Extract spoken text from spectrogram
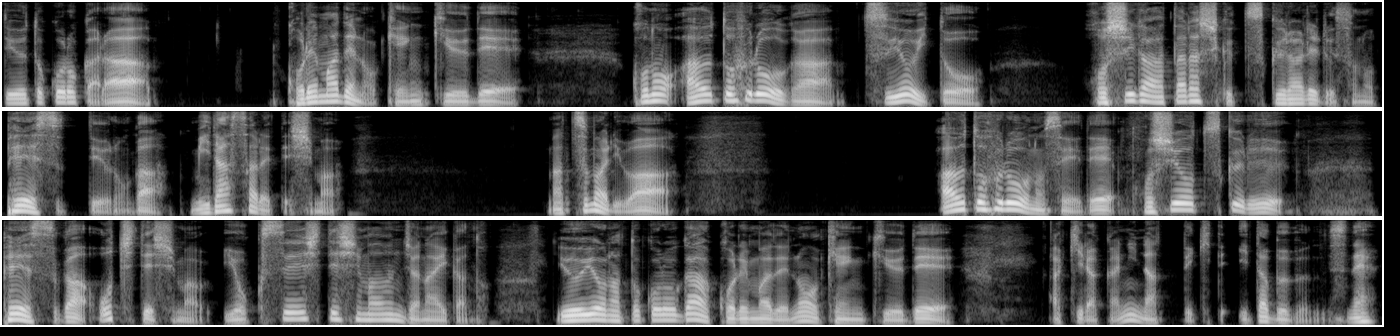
ていうところから、これまでの研究で、このアウトフローが強いと、星が新しく作られるそのペースっていうのが乱されてしまう。まあ、つまりは、アウトフローのせいで星を作るペースが落ちてしまう、抑制してしまうんじゃないかというようなところがこれまでの研究で明らかになってきていた部分ですね。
